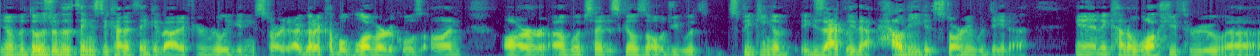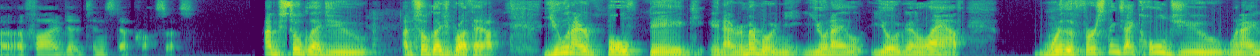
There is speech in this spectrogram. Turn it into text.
you know, but those are the things to kind of think about if you're really getting started. I've got a couple blog articles on our uh, website at Scalesology with speaking of exactly that. How do you get started with data? And it kind of walks you through a, a five to 10 step process. I'm so glad you I'm so glad you brought that up. You and I are both big, and I remember when you and I you're gonna laugh. One of the first things I told you when I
